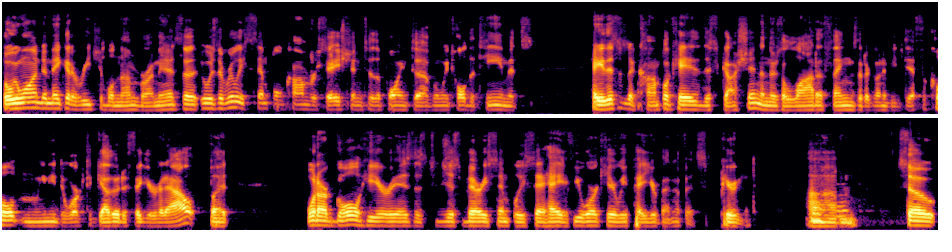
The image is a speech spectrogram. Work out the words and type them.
but we wanted to make it a reachable number. I mean, it's a it was a really simple conversation to the point of when we told the team it's hey, this is a complicated discussion and there's a lot of things that are going to be difficult and we need to work together to figure it out, but what our goal here is is to just very simply say, hey, if you work here, we pay your benefits. Period. Mm-hmm. Um, so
